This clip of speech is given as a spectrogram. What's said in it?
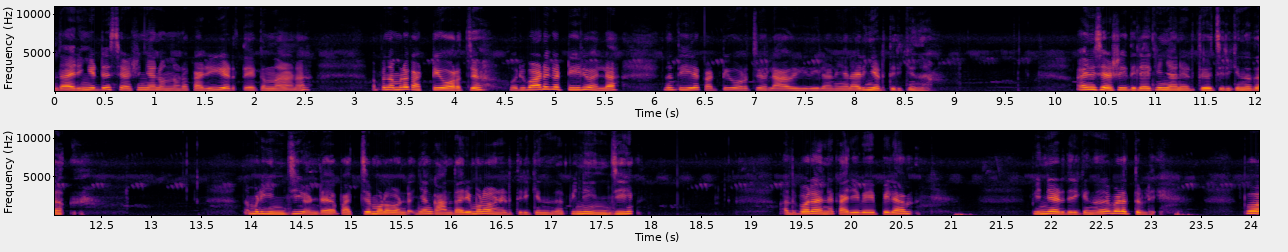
ഇത് അരിഞ്ഞിട്ടതിന് ശേഷം ഞാൻ ഒന്നുകൂടെ കഴുകിയെടുത്തേക്കുന്നതാണ്. അപ്പോൾ നമ്മൾ കട്ടി കുറച്ച് ഒരുപാട് കട്ടിയിലും അല്ല എന്നാൽ തീരെ കട്ടി കുറച്ചും എല്ലാ രീതിയിലാണ് ഞാൻ അരിഞ്ഞെടുത്തിരിക്കുന്നത്. അതിനുശേഷം ഇതിലേക്ക് ഞാൻ എടുത്തു വെച്ചിരിക്കുന്നത് നമ്മുടെ ഇഞ്ചിയുണ്ട് പച്ചമുളകുണ്ട്. ഞാൻ കാന്താരി മുളകാണ് എടുത്തിരിക്കുന്നത്. പിന്നെ ഇഞ്ചി അതുപോലെ തന്നെ കരിവേപ്പില പിന്നെ എടുത്തിരിക്കുന്നത് വെളുത്തുള്ളി. ഇപ്പോൾ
